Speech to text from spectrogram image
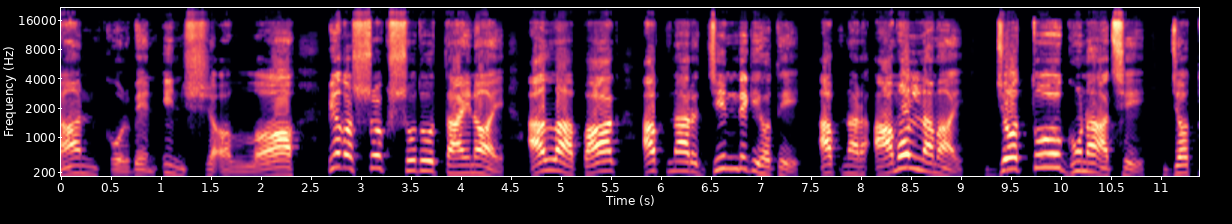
দান করবেন, ইনশাআল্লাহ। প্রিয় দর্শক, শুধু তাই নয়, আল্লাহ পাক আপনার জিন্দেগি হতে, আপনার আমল নামায় যত গুণা আছে, যত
